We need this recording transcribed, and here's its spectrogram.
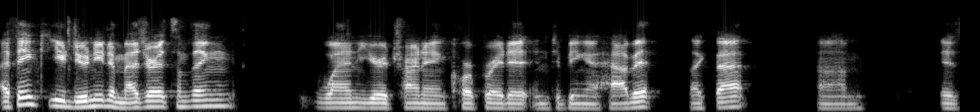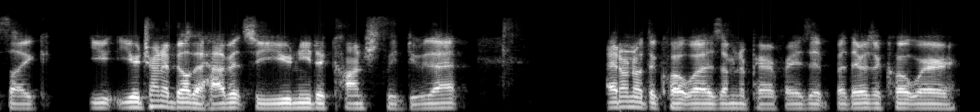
I think you do need to measure it something when you're trying to incorporate it into being a habit like that. Um, it's like you, you're trying to build a habit, so you need to consciously do that. I don't know what the quote was. I'm to paraphrase it, but there was a quote where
